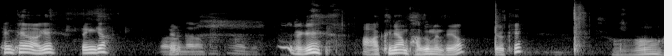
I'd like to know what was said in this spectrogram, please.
팽팽하게 당겨 나랑 나랑 상큼하게. 이렇게 아 그냥 박으면 돼요 이렇게 아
